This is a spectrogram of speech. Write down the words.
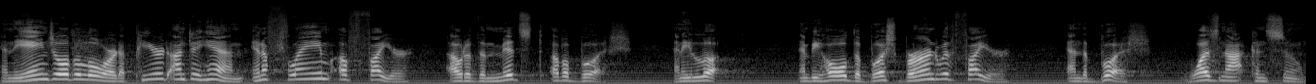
And the angel of the Lord appeared unto him in a flame of fire out of the midst of a bush. And he looked, and behold, the bush burned with fire, and the bush was not consumed.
